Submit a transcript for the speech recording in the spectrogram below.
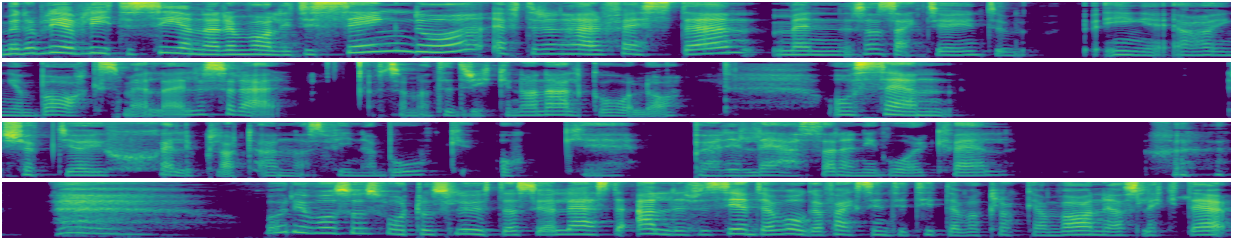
Men det blev lite senare än vanligt i säng då efter den här festen. Men som sagt, jag, är inte, ingen, jag har ju ingen baksmälla eller sådär eftersom jag inte dricker någon alkohol då. Och sen köpte jag ju självklart Annas fina bok och eh, började läsa den igår kväll. och det var så svårt att sluta så jag läste alldeles för sent. Jag vågar faktiskt inte titta vad klockan var när jag släckte.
